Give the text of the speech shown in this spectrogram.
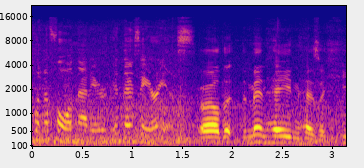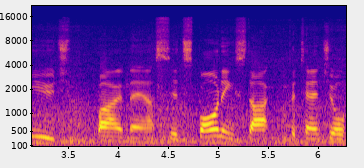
plentiful in that area, in those areas? Well, the, the Menhaden has a huge biomass. Its spawning stock potential,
